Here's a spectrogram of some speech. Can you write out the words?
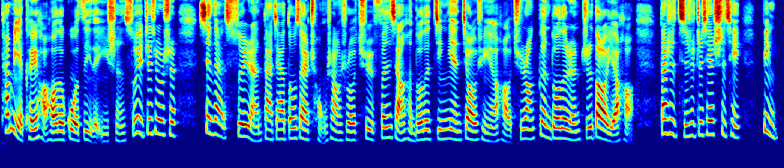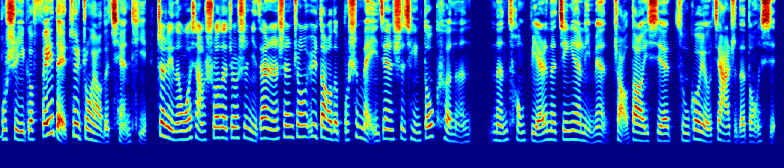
他们也。可以好好的过自己的一生，所以这就是现在虽然大家都在崇尚说去分享很多的经验教训也好，去让更多的人知道也好，但是其实这些事情并不是一个非得最重要的前提。这里呢，我想说的就是你在人生中遇到的不是每一件事情都可能能从别人的经验里面找到一些足够有价值的东西，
